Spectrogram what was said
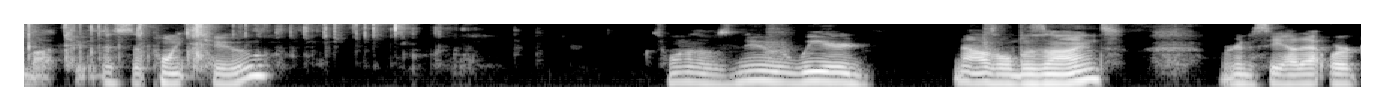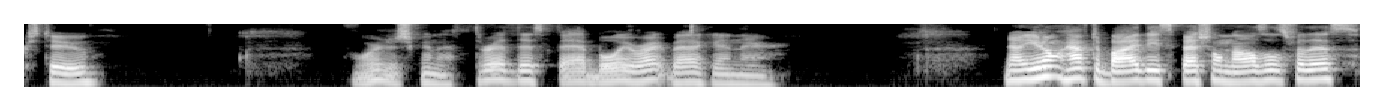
I bought two. This is a point two. It's one of those new weird nozzle designs. We're going to see how that works too. We're just going to thread this bad boy right back in there. Now you don't have to buy these special nozzles for this.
